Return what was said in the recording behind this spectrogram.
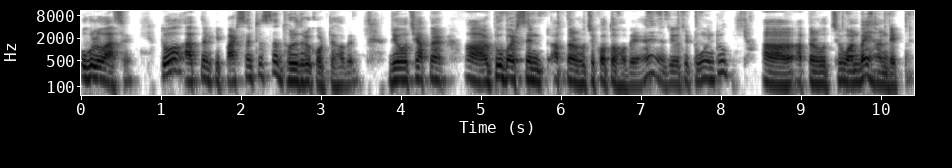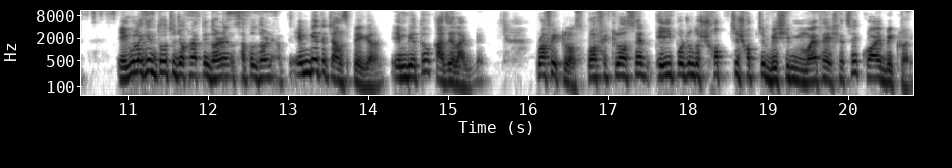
ওগুলো আছে। তো আপনার কি পার্সেন্টেজটা ধরে ধরে করতে হবে? যে হচ্ছে আপনার টু পার্সেন্ট আপনার হচ্ছে কত হবে হ্যাঁ? যে হচ্ছে টু ইন্টু আপনার হচ্ছে ওয়ান বাই হান্ড্রেড এগুলো কিন্তু হচ্ছে যখন আপনি ধরেন সাপোজ ধরেন আপনি এমবিএ তে চান্স পেয়ে গেলেন এমবিএ তেও কাজে লাগবে। প্রফিট লস প্রফিট লসের এই পর্যন্ত সবচেয়ে সবচেয়ে বেশি ম্যাথে এসেছে ক্রয় বিক্রয়।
